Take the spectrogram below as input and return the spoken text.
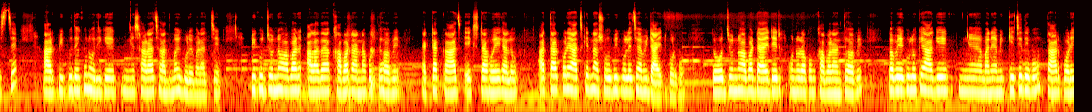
এসছে। আর পিকু দেখুন ওদিকে সারা ছাদময় ঘুরে বেড়াচ্ছে। পিকুর জন্য আবার আলাদা খাবার রান্না করতে হবে। একটা কাজ এক্সট্রা হয়ে গেল। আর তারপরে আজকের না সৌভিক বলেছে আমি ডায়েট করব। তো ওর জন্য আবার ডায়েটের অন্যরকম খাবার আনতে হবে। তবে এগুলোকে আগে মানে আমি কেচে দেব। তারপরে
